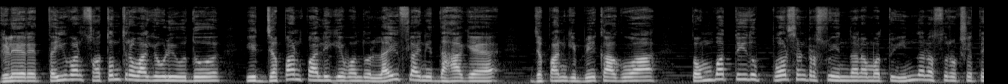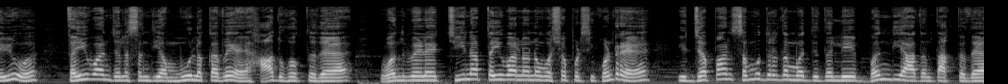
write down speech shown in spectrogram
ಗೆಳೆಯರೆ, ತೈವಾನ್ ಸ್ವತಂತ್ರವಾಗಿ ಉಳಿಯುವುದು ಈ ಜಪಾನ್ ಪಾಲಿಗೆ ಒಂದು ಲೈಫ್ ಲೈನ್ ಇದ್ದ ಹಾಗೆ. ಜಪಾನ್ಗೆ ಬೇಕಾಗುವ ತೊಂಬತ್ತೈದು ಪರ್ಸೆಂಟ್ರಷ್ಟು ಇಂಧನ ಮತ್ತು ಇಂಧನ ಸುರಕ್ಷತೆಯು ತೈವಾನ್ ಜಲಸಂಧಿಯ ಮೂಲಕವೇ ಹಾದು ಹೋಗ್ತದೆ ಒಂದು ವೇಳೆ ಚೀನಾ ತೈವಾನ್ ಅನ್ನು ವಶಪಡಿಸಿಕೊಂಡ್ರೆ ಈ ಜಪಾನ್ ಸಮುದ್ರದ ಮಧ್ಯದಲ್ಲಿ ಬಂದಿ ಆದಂತಾಗ್ತದೆ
